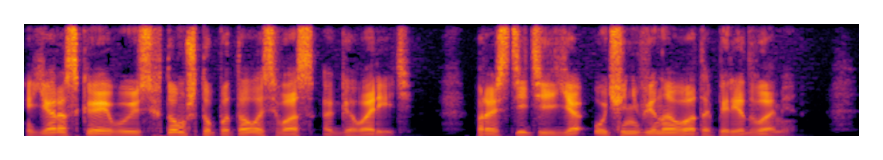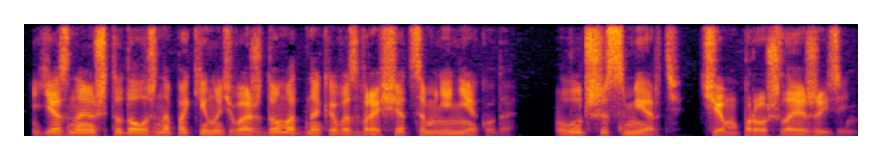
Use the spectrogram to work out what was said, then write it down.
я раскаиваюсь в том, что пыталась вас оговорить. Простите, я очень виновата перед вами. Я знаю, что должна покинуть ваш дом, однако возвращаться мне некуда. Лучше смерть, чем прошлая жизнь.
